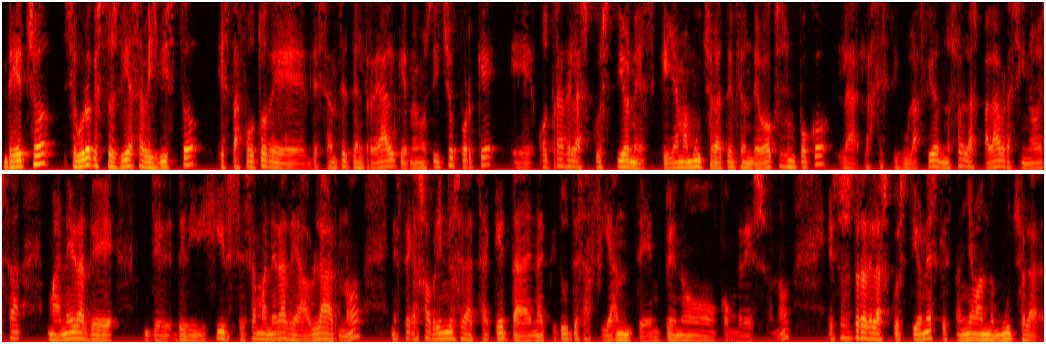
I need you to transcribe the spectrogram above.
de hecho, seguro que estos días habéis visto esta foto de, de Sánchez del Real que no hemos dicho, porque eh, otra de las cuestiones que llama mucho la atención de Vox es un poco la, la gesticulación, no solo las palabras, sino esa manera de, de- dirigirse, esa manera de hablar, ¿no? En este caso, abriéndose la chaqueta en actitud desafiante en pleno congreso, ¿no? Esta es otra de las cuestiones que están llamando mucho la,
